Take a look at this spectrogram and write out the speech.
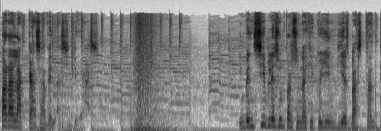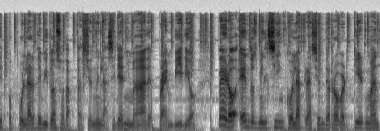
para la Casa de las Ideas. Invencible es un personaje que hoy en día es bastante popular debido a su adaptación en la serie animada de Prime Video, pero en 2005 la creación de Robert Kirkman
